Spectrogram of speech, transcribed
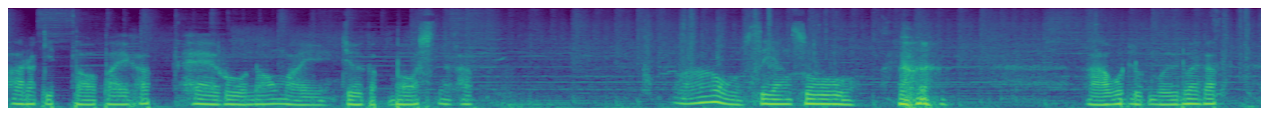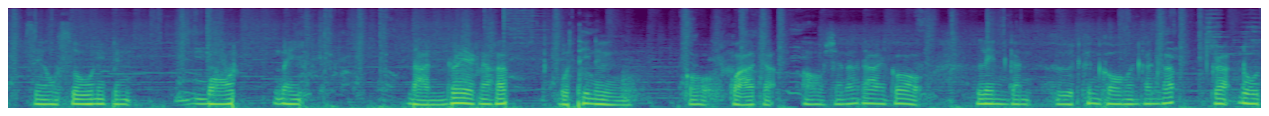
ภารกิจต่อไปครับ แฮร่น้องใหม่เจอกับบอสนะครับ ว้าวเซียงซูอาวุธหลุดมือด้วยครับ เซียงซูนี่เป็นบอสในด่านแรกนะครับ บทที่หนึ่งก็กว่าจะเอาชนะได้ก็เล่นกันหืดขึ้นคอเหมือนกันครับ กระโดด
